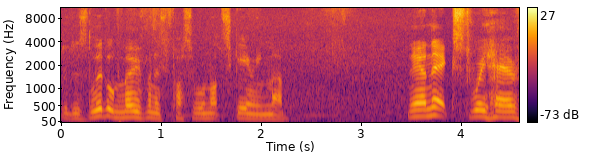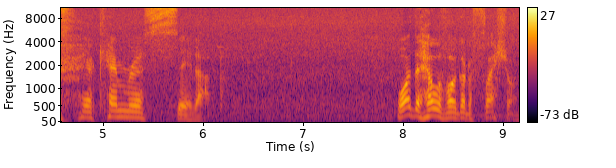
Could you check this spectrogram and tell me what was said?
with as little movement as possible, not scaring mum. Now next we have our camera set up. Why the hell have I got a flash on?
